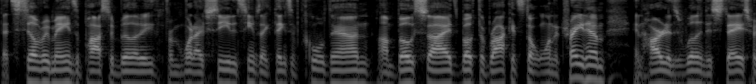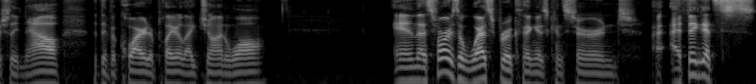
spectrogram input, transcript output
That still remains a possibility. From what I've seen, it seems like things have cooled down on both sides. Both the Rockets don't want to trade him, and Harden is willing to stay, especially now that they've acquired a player like John Wall. And as far as the Westbrook thing is concerned, I, I think that's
